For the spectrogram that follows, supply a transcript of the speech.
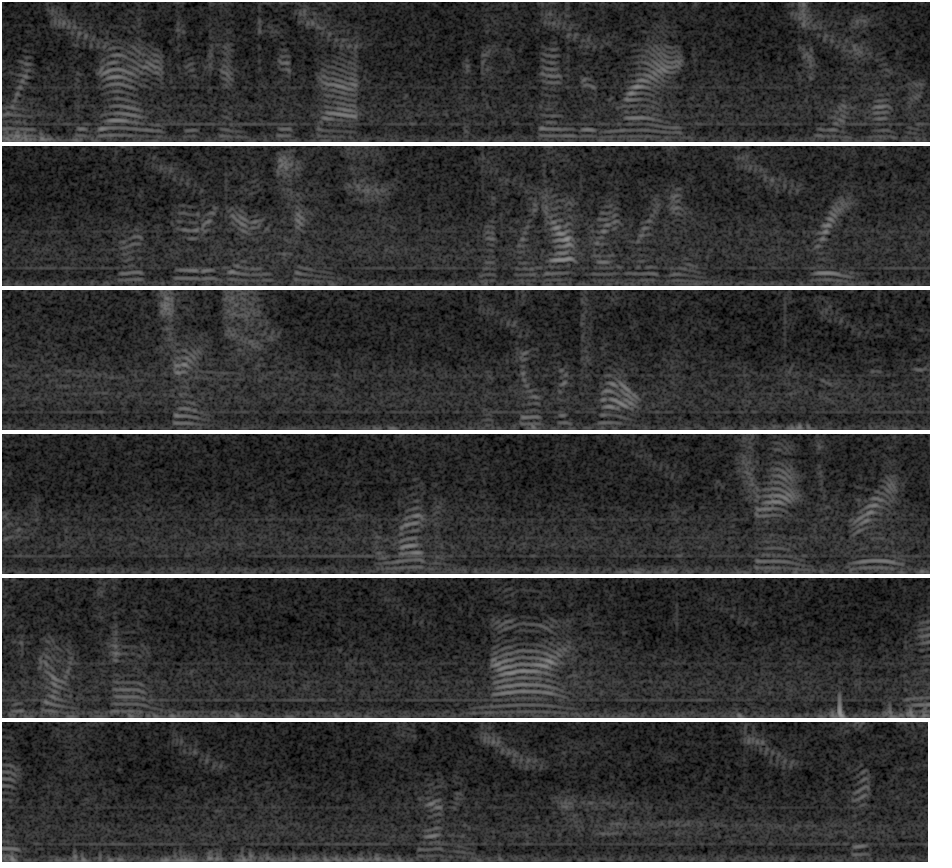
points today if you can keep that extended leg to a hover. So let's do it again and change. Left leg out, right leg in. Breathe. Change. Let's go for 12. 11. Change. Breathe. Keep going. 10. 9. 8. 7. 6.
